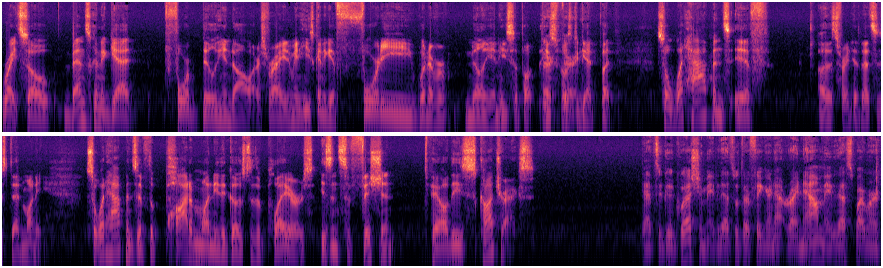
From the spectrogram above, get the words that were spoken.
Right. So Ben's going to get four billion dollars, right? I mean, he's going to get forty whatever million he's supposed he's supposed 30. to get. But so what happens if? Oh, that's right. That's his dead money. So what happens if the pot of money that goes to the players isn't sufficient to pay all these contracts? That's a good question. Maybe that's what they're figuring out right now. Maybe that's why we're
